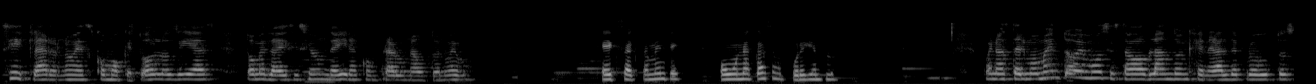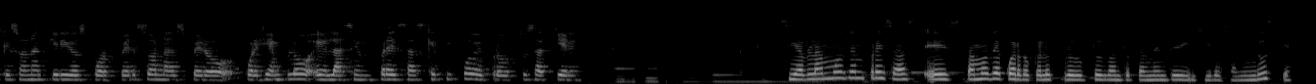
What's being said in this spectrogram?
Sí, claro, no es como que todos los días tomes la decisión de ir a comprar un auto nuevo. Exactamente, o una casa, por ejemplo. Bueno, hasta el momento hemos estado hablando en general de productos que son adquiridos por personas, pero por ejemplo, en las empresas, ¿qué tipo de productos adquieren? Si hablamos de empresas, estamos de acuerdo que los productos van totalmente dirigidos a la industria.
